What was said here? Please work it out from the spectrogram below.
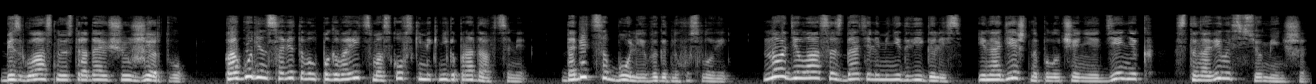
безгласную страдающую жертву. Погодин советовал поговорить с московскими книгопродавцами, добиться более выгодных условий. Но дела с издателями не двигались, и надежд на получение денег становилось все меньше.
